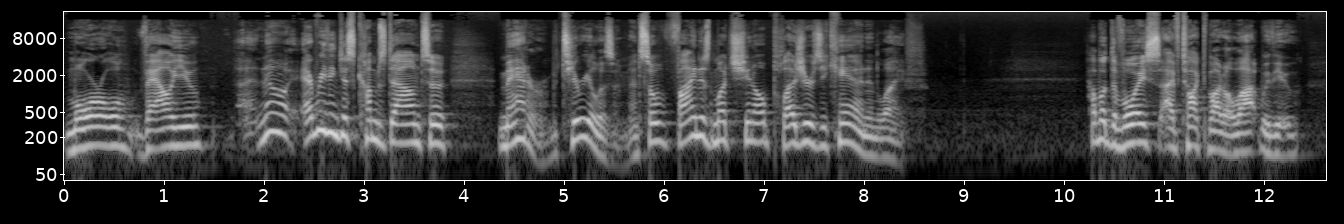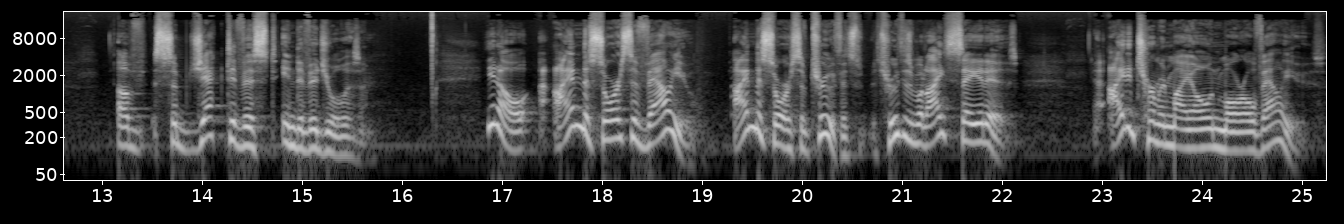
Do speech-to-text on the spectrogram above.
moral value. Uh, no, everything just comes down to matter, materialism. And so find as much, you know, pleasure as you can in life. How about the voice I've talked about a lot with you of subjectivist individualism? You know, I'm the source of value. I'm the source of truth. It's, truth is what I say it is. I determine my own moral values.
